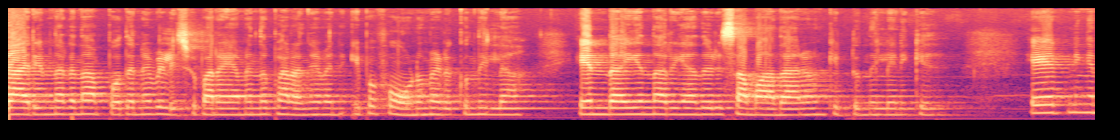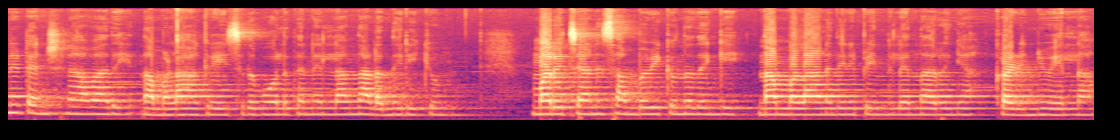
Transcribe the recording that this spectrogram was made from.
കാര്യം നടന്ന അപ്പോൾ തന്നെ വിളിച്ചു പറയാമെന്ന് പറഞ്ഞവൻ ഇപ്പോൾ ഫോണും എടുക്കുന്നില്ല. എന്തായി എന്നറിയാതെ ഒരു സമാധാനവും കിട്ടുന്നില്ല എനിക്ക്. ഏട്ടനിങ്ങനെ ടെൻഷനാവാതെ നമ്മൾ ആഗ്രഹിച്ചതുപോലെ തന്നെ എല്ലാം നടന്നിരിക്കും. മറിച്ചാണ് സംഭവിക്കുന്നതെങ്കിൽ നമ്മളാണ് ഇതിന് പിന്നിലെന്നറിഞ്ഞ കഴിഞ്ഞു എല്ലാം.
